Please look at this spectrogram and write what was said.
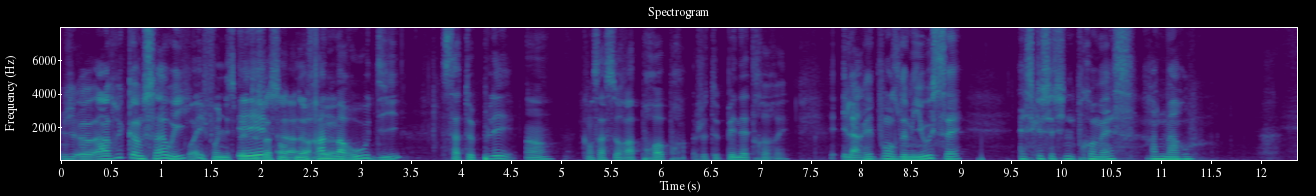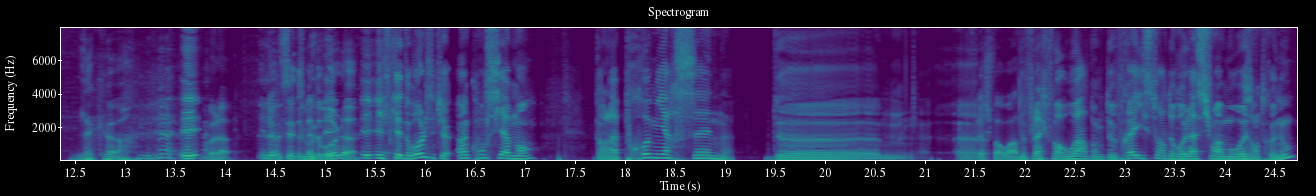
Je- euh, un truc comme ça, oui. Ouais, ils font une espèce Et de 69. euh, euh, Ranmaru dit Ça te plaît, hein? Quand ça sera propre, je te pénétrerai. Et la réponse de Miyu, c'est Est-ce que c'est une promesse, Ranmaru? D'accord. Et Voilà. Et c'est très drôle. Et, et- et ce qui est drôle, c'est que inconsciemment, dans la première scène de euh, Flash forward. de Flash Forward, donc de vraie histoire de relation amoureuse entre nous,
